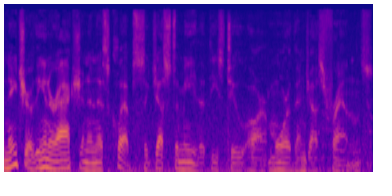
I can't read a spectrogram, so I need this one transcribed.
The nature of the interaction in this clip suggests to me that these two are more than just friends.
